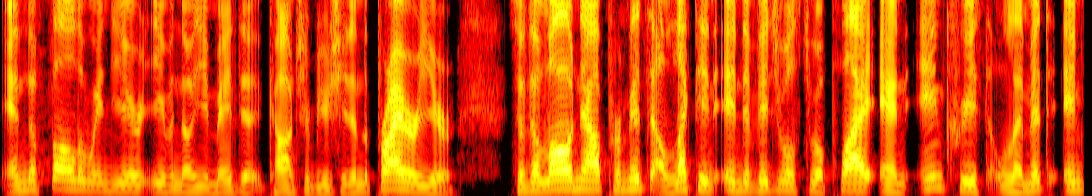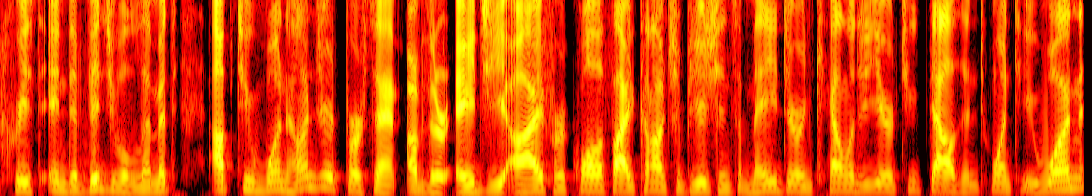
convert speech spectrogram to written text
in the following year, even though you made the contribution in the prior year. So the law now permits elected individuals to apply an increased limit, increased individual limit, up to 100% of their AGI for qualified contributions made during calendar year 2021.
